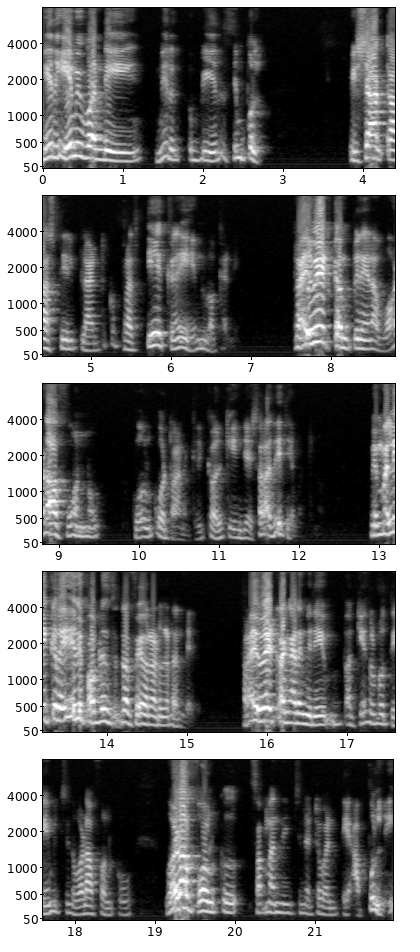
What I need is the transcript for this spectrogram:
మీరు ఏమి ఇవ్వండి? మీరు మీరు సింపుల్. విశాఖ స్టీల్ ప్లాంట్కు ప్రత్యేకంగా ఏమి ఇవ్వకండి. ప్రైవేట్ కంపెనీ అయిన వోడాఫోన్ను కోలుకోవటానికి రికవరీకి ఏం చేస్తారో అదే చేయమంటున్నాం. మేము మళ్ళీ ఇక్కడ ఏది పబ్లిక్ ఫేవర్ అడగడం లేదు. ప్రైవేట్ రంగానికి మీరు ఏం కేంద్ర ప్రభుత్వం ఏమి ఇచ్చింది? వోడాఫోన్కు వోడాఫోన్కు సంబంధించినటువంటి అప్పుల్ని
